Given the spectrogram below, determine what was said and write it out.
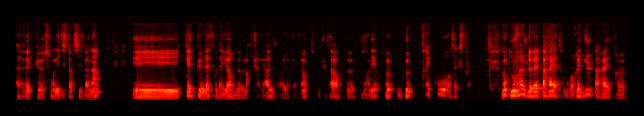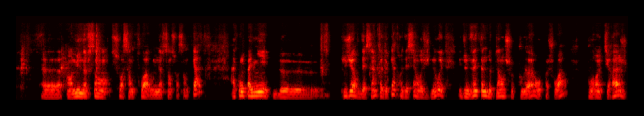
avec son éditeur Sylvana, et quelques lettres d'ailleurs de Marc Chagall. J'aurai l'occasion un petit peu plus tard de vous en lire un ou deux très courts extraits. Donc l'ouvrage devait paraître, ou aurait dû paraître euh, en 1963 ou 1964, accompagné de plusieurs dessins, enfin de quatre dessins originaux et, d'une vingtaine de planches couleurs au pochoir pour un tirage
